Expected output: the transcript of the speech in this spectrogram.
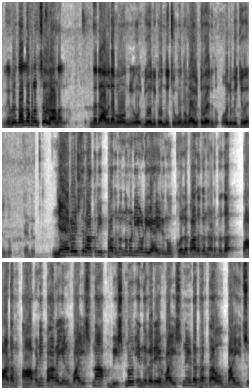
ഇവർ നല്ല ഫ്രണ്ട്സുകളാണല്ലോ ഇന്ന് രാവിലെ പോകുന്നു ജോലിക്ക് ഒന്നിച്ച് പോകുന്നു വൈകിട്ട് വരുന്നു ഒരുമിച്ച് വരുന്നു. ഞായറാഴ്ച രാത്രി പതിനൊന്ന് മണിയോടെയായിരുന്നു കൊലപാതകം നടന്നത്. പാടം ആവണിപ്പാറയിൽ വൈഷ്ണ വിഷ്ണു എന്നിവരെ വൈഷ്ണയുടെ ഭർത്താവ് ബൈജു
